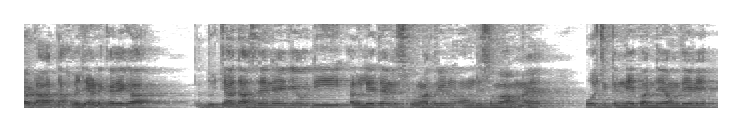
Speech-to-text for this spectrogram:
ਰਾਤ 10 ਵਜੇ ਲੈਂਡ ਕਰੇਗਾ। ਤੇ ਦੂਜਾ ਦੱਸਦੇ ਨੇ ਕਿ ਉਹਦੀ ਅਗਲੇ ਦਿਨ 16 ਤਰੀਕ ਨੂੰ ਆਉਣ ਦੀ ਸੰਭਾਵਨਾ ਹੈ। ਉਹ ਚ ਕਿੰਨੇ ਬੰਦੇ ਆਉਂਦੇ ਨੇ,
